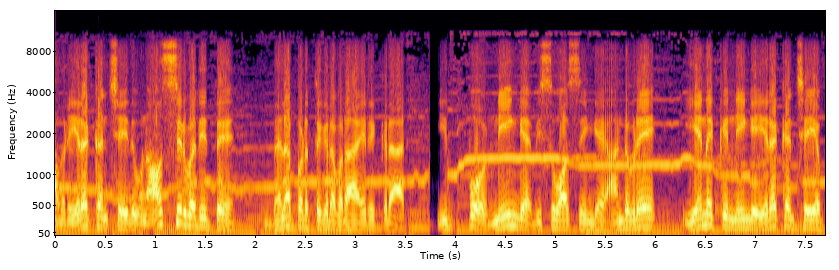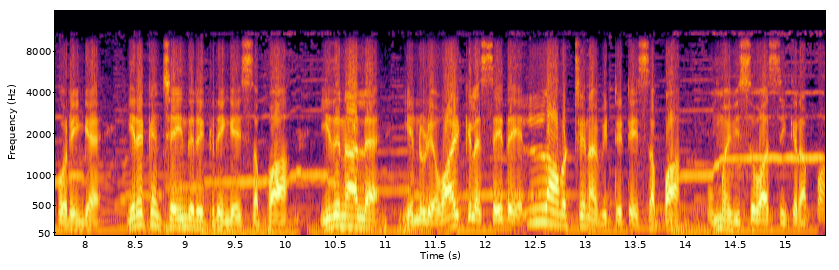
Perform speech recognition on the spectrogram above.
அவர் இரக்கம் செய்து உன்னை ஆசீர்வதித்து பலப்படுத்துகிறவராயிருக்கிறார். இப்போ நீங்க விசுவாசிங்க. ஆண்டவரே எனக்கு நீங்க இரக்கம் செய்ய போறீங்க. இரக்கம் செய்திருக்கிறீங்க இசப்பா இதனால என்னுடைய வாழ்க்கையில செய்த எல்லாவற்றையும் நான் விட்டுட்டேன் சப்பா உண்மை விசுவாசிக்கிறப்பா.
